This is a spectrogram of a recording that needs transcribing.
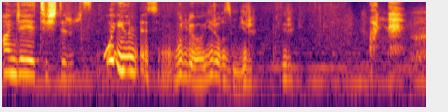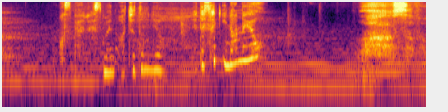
Anca yetiştiririz. Uyuyor nesin? Gülüyor. Yürü kızım yürü. Yürü. Kız ben resmen acıdım ya. Ne desek inanıyor. Ah Safa.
